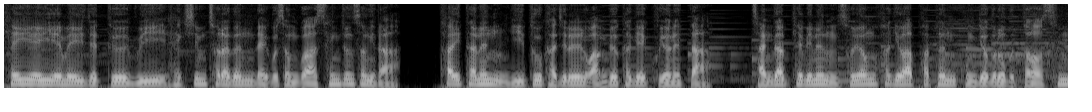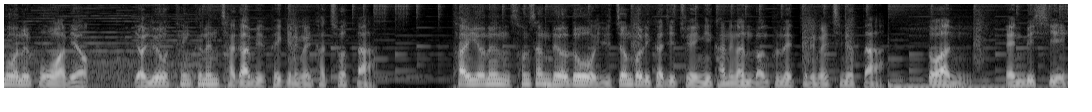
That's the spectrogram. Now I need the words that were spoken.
KAMAZ 위 핵심 철학은 내구성과 생존성이다. 타이탄은 이 두 가지를 완벽하게 구현했다. 장갑 캐빈은 소형 화기와 파편 공격으로부터 승무원을 보호하며 연료 탱크는 자가 밀폐 기능을 갖추었다. 타이어는 손상되어도 일정 거리까지 주행이 가능한 런플랫 기능을 지녔다. 또한 NBC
